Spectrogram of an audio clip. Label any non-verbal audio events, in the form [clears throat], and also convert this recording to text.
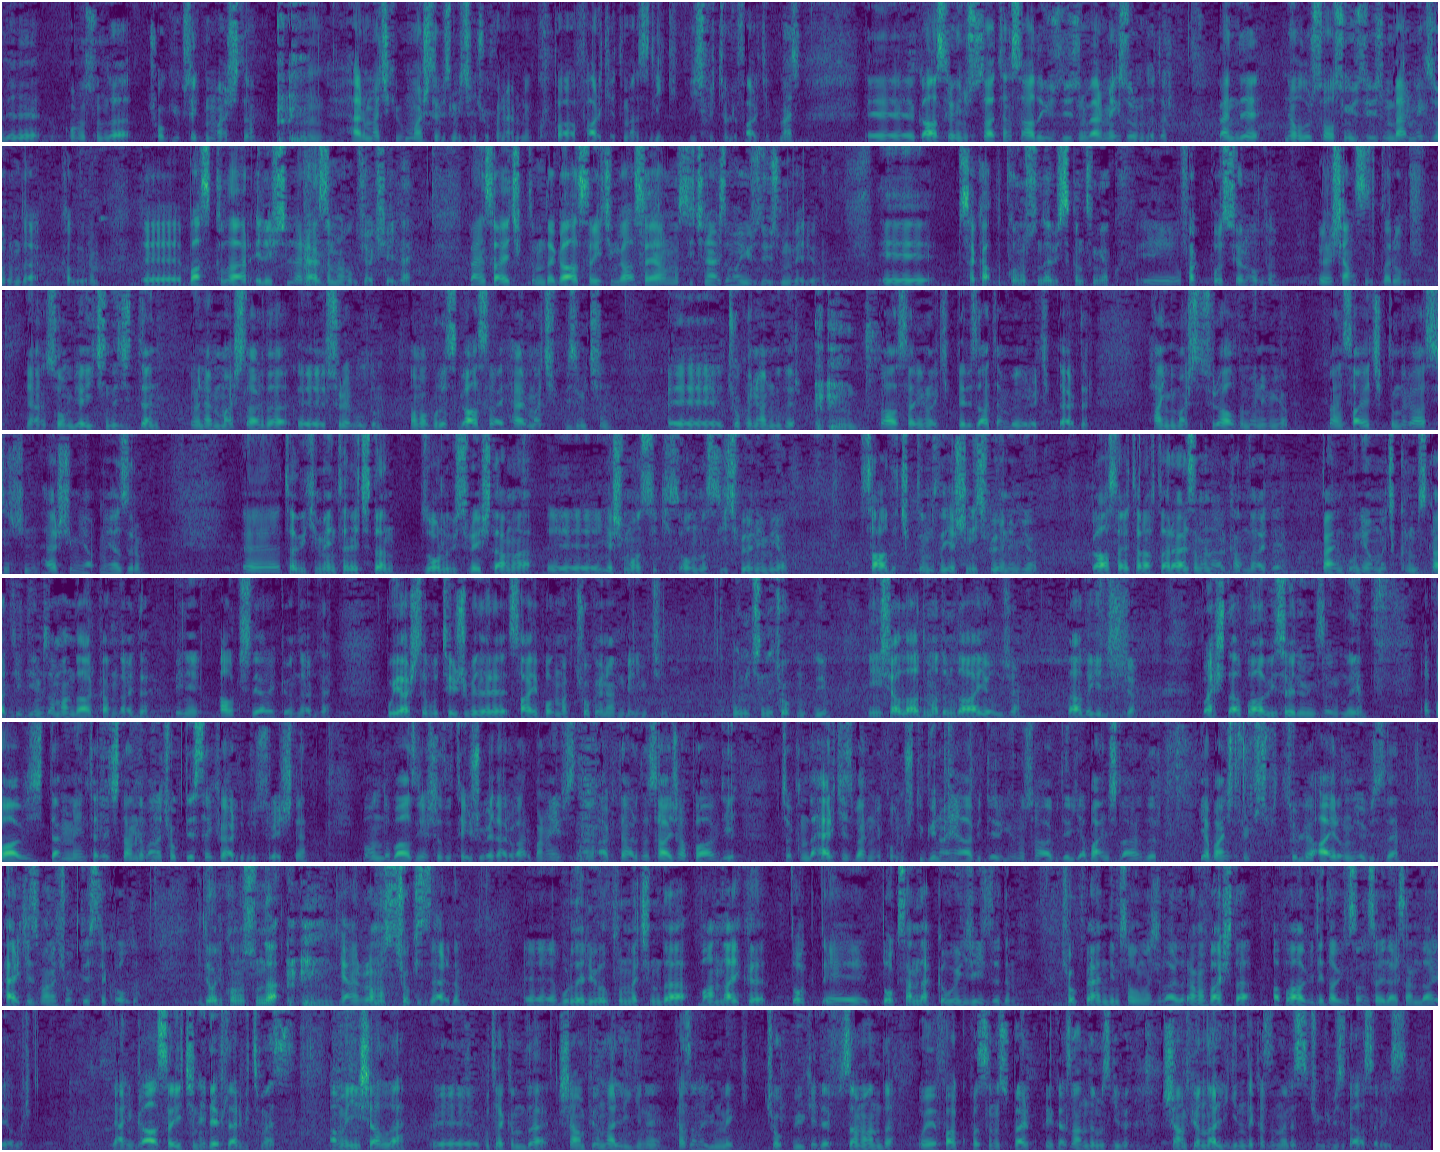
Mücadele konusunda çok yüksek bir maçtı. [clears throat] Her maç gibi bu maç da bizim için çok önemli. Kupa fark etmez, lig hiçbir türlü fark etmez. Ee, Galatasaray oyuncusu zaten sahada yüzde yüzünü vermek zorundadır. Ben de ne olursa olsun yüzde yüzümü vermek zorunda kalıyorum. Ee, baskılar, eleştiriler her zaman olacak şeyler. Ben sahaya çıktığımda Galatasaray için, Galatasaray arması için her zaman yüzde yüzümü veriyorum. Ee, sakatlık konusunda bir sıkıntım yok. Ee, ufak pozisyon oldu. Böyle şanssızlıklar olur. Yani son bir ay içinde cidden önemli maçlarda e, süre buldum. Ama burası Galatasaray. Her maç bizim için e, çok önemlidir. [clears throat] Galatasaray'ın rakipleri zaten böyle rakiplerdir. Hangi maçta süre aldığım önemi yok. Ben sahaya çıktığımda Galatasaray için her şeyimi yapmaya hazırım. Ee, tabii ki mental açıdan zorlu bir süreçti ama e, yaşım 18 olması hiçbir önemi yok. Sahada çıktığımızda yaşın hiçbir önemi yok. Galatasaray taraftarı her zaman arkamdaydı. Ben Union maçı kırmızı kart yediğim zaman da arkamdaydı. Beni alkışlayarak gönderdiler. Bu yaşta bu tecrübelere sahip olmak çok önemli benim için. Bunun için de çok mutluyum. İnşallah adım adım daha iyi olacağım. Daha da gelişeceğim. Başta Apo abiyi söylemek zorundayım. Apo abi cidden mental açıdan da bana çok destek verdi bu süreçte. Onun da bazı yaşadığı tecrübeler var. Bana hepsinden aktardı. Sadece Apo abi değil. Bu takımda herkes benimle konuştu. Günay abidir, Yunus abidir, yabancılardır. Yabancı Türk hiçbir türlü ayrılmıyor bizde. Herkes bana çok destek oldu. İdol konusunda [clears throat] yani Ramos'u çok izlerdim. Ee, burada Liverpool maçında Van Dijk'ı e, 90 dakika boyunca izledim. Çok beğendiğim savunmacılardır ama başta Apo abiyle Davinson'u söylersem daha iyi olur. Yani Galatasaray için hedefler bitmez. Ama inşallah e, bu takımda Şampiyonlar Ligi'ni kazanabilmek çok büyük hedef. Zamanında UEFA Kupası'nı, Süper Kupayı kazandığımız gibi Şampiyonlar Ligi'ni de kazanırız. Çünkü biz Galatasaray'ız.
